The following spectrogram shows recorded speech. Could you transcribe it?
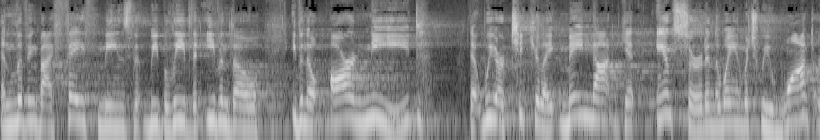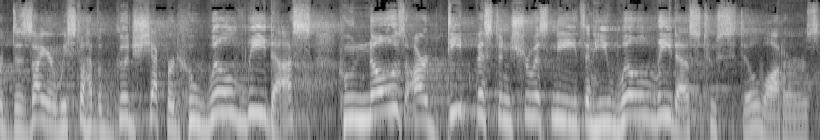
And living by faith means that we believe that even though, even though our need that we articulate may not get answered in the way in which we want or desire, we still have a good shepherd who will lead us, who knows our deepest and truest needs, and he will lead us to still waters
